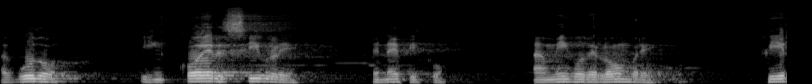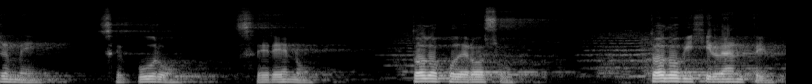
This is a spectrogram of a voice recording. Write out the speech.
agudo, incoercible, benéfico, amigo del hombre, firme, seguro, sereno, todopoderoso, todo vigilante,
